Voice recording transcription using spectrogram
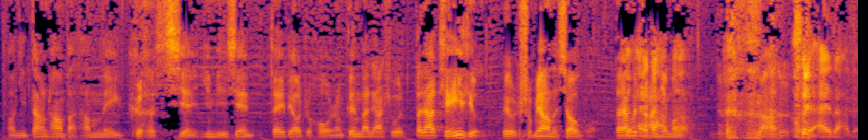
然后你当场把他们那个线音频线摘掉之后，然后跟大家说，大家停一停，会有什么样的效果？大家会打打你吗？啊，会挨打的，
